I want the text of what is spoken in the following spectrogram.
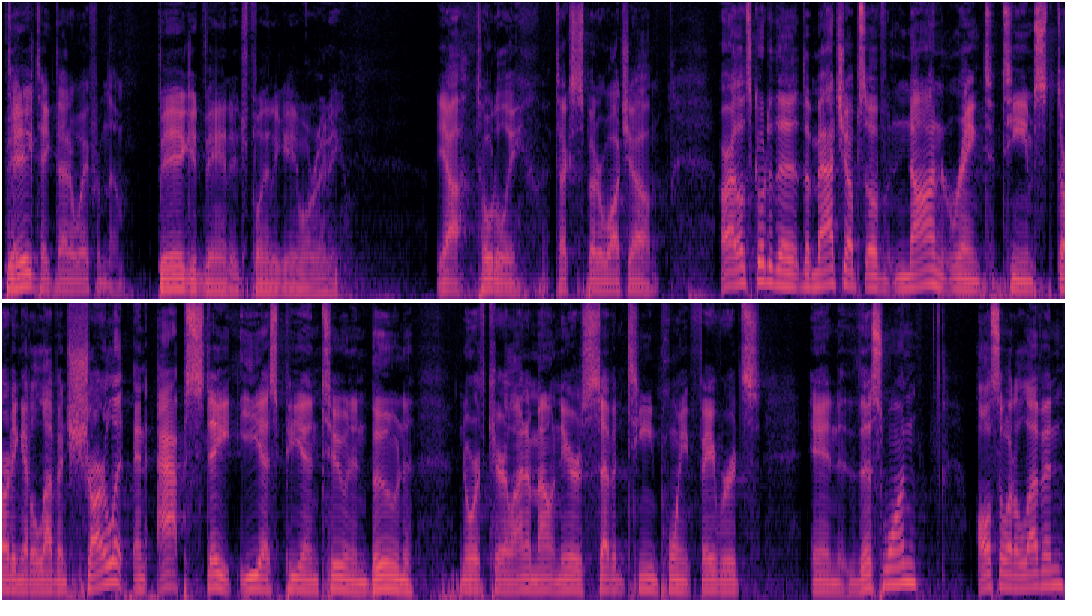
Big, take, take that away from them. big advantage playing a game already. Yeah, totally. Texas better watch out. All right, let's go to the, the matchups of non ranked teams starting at 11. Charlotte and App State, E ESPN 2, and in Boone, North Carolina. Mountaineers 17 point favorites in this one. Also at 11,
